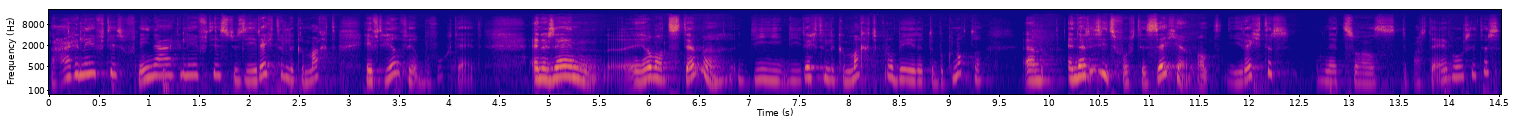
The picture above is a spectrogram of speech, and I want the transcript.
nageleefd is of niet nageleefd is. Dus die rechterlijke macht heeft heel veel bevoegdheid. En er zijn heel wat stemmen die die rechterlijke macht proberen te beknotten. Um, en daar is iets voor te zeggen, want die rechters, net zoals de partijvoorzitters,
